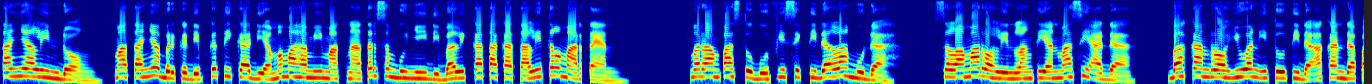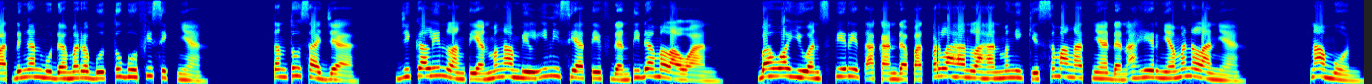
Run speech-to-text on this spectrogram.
Tanya Lindong. Matanya berkedip ketika dia memahami makna tersembunyi di balik kata-kata Little Marten. Merampas tubuh fisik tidaklah mudah. Selama roh Lin Langtian masih ada, bahkan roh Yuan itu tidak akan dapat dengan mudah merebut tubuh fisiknya. Tentu saja, jika Lin Langtian mengambil inisiatif dan tidak melawan, bahwa Yuan Spirit akan dapat perlahan-lahan mengikis semangatnya dan akhirnya menelannya. Namun,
